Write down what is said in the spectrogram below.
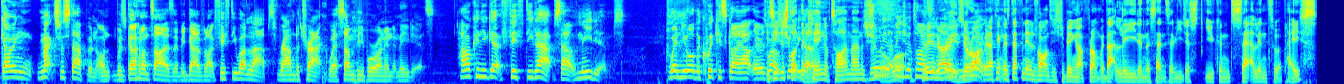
going. Max Verstappen on was going on tires that be going for like 51 laps round a track where some people were on intermediates. How can you get 50 laps out of mediums when you're the quickest guy out there as Is well? he just Surely like the king of tire management? Surely that means your tires Who knows? You're right. I mean, I think there's definitely an advantage to being up front with that lead in the sense of you just you can settle into a pace.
